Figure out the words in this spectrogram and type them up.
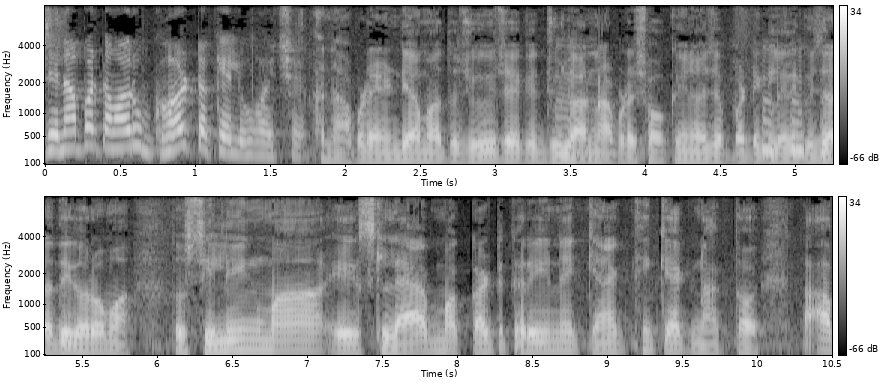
જેના પર તમારું ઘર ટકેલું હોય છે. અને આપણે ઇન્ડિયામાં તો જોયું છે કે જુલાના આપણે શોખીન હોય છે પર્ટિક્યુલરલી ગુજરાતી ઘરોમાં તો સીલિંગમાં એ સ્લેબમાં કટ કરીને ક્યાંકથી ક્યાંક નાખતા હોય. તો આ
